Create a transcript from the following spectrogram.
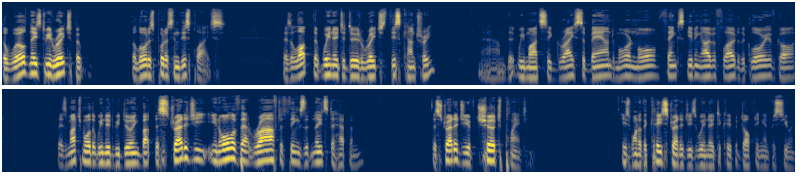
The world needs to be reached, but the Lord has put us in this place. There's a lot that we need to do to reach this country, um, that we might see grace abound more and more, thanksgiving overflow to the glory of God. There's much more that we need to be doing, but the strategy in all of that raft of things that needs to happen, the strategy of church planting, is one of the key strategies we need to keep adopting and pursuing.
